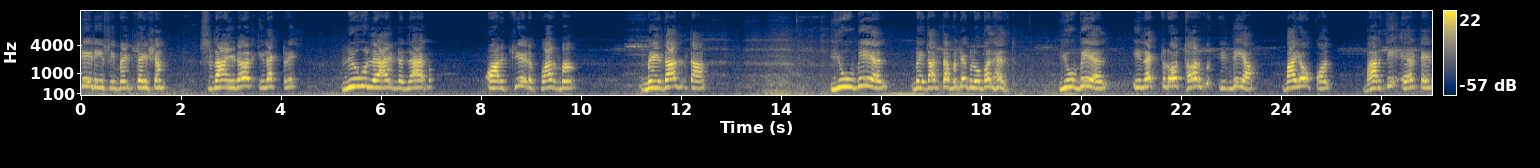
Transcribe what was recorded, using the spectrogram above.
T D cementation Schneider electric Neuland lab Orchid pharma Medanta U B L Medanta म्हणजे global health U B L Electrotherm India Biocon Bharti Airtel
